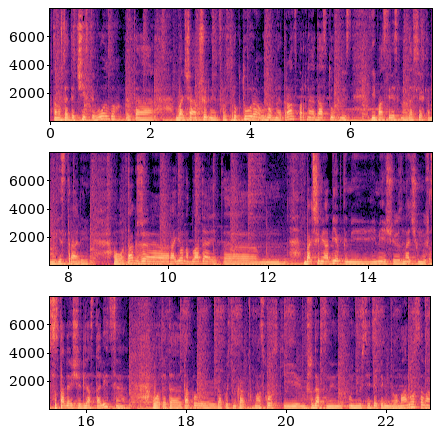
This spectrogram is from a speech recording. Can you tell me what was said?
потому что это чистый воздух, это большая обширная инфраструктура, удобная транспортная доступность непосредственно до всех там магистралей. Вот. Также район обладает э, большими объектами, имеющими значимую составляющую для столицы. Вот. Это такой, допустим, как Московский государственный университет имени Ломоносова,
